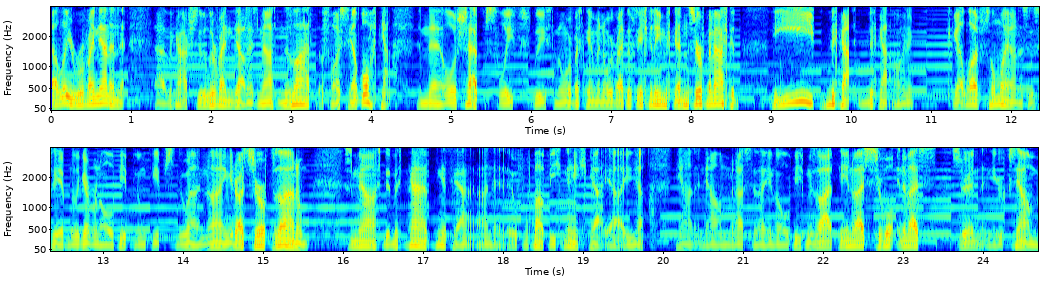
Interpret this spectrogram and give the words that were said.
Uh, the cash to the Randell is not in the lot, the first sample, ja, and old chaps, leaf, least came in over at the ficking and serpent He, the cat, the cat on it. Get left somewhere to say, but the government all people keeps doing nine, get our surface on him. Smash the cat, get that on it, if puppy, yeah, yeah, yeah, yeah, and now I'm that's the know, because I think that's civil in the mess, certain, and you're sound,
